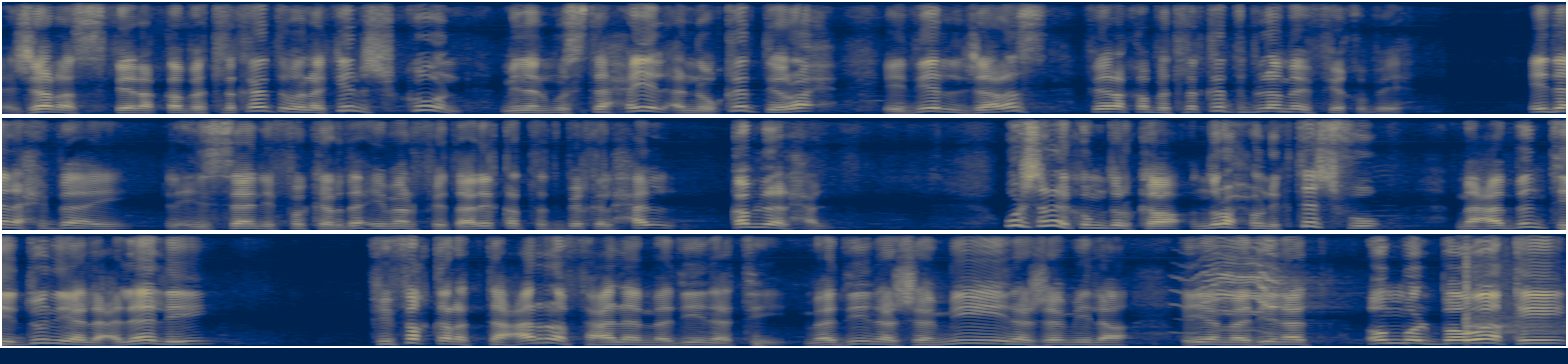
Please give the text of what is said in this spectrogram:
جرس في رقبة القط ولكن شكون من المستحيل أنه قط يروح يدير الجرس في رقبة القط بلا ما يفيق به. إذا أحبائي الإنسان يفكر دائما في طريقة تطبيق الحل قبل الحل. واش رأيكم دركا؟ نروحوا نكتشفوا مع بنتي دنيا العلالي في فقرة تعرف على مدينتي. مدينة جميلة جميلة. هي مدينة أم البواقي.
